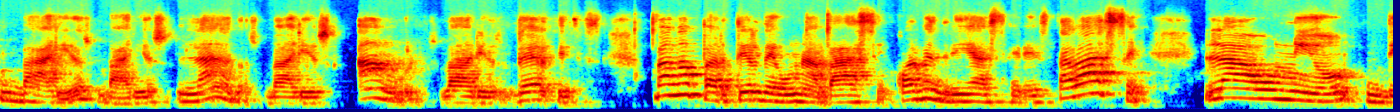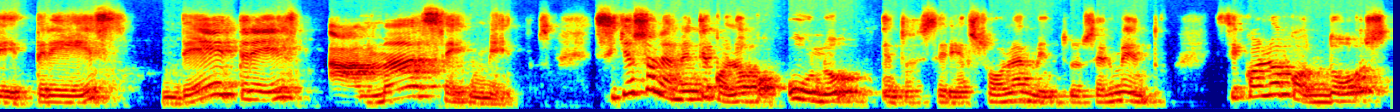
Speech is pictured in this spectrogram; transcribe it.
varios, varios lados, varios ángulos, varios vértices. Van a partir de una base. ¿Cuál vendría a ser esta base? La unión de tres, de tres a más segmentos. Si yo solamente coloco uno, entonces sería solamente un segmento. Si coloco dos,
